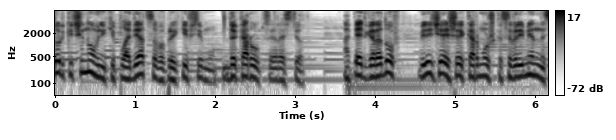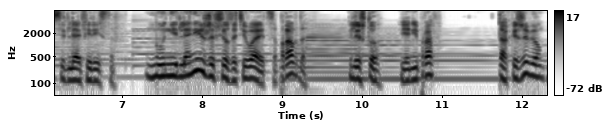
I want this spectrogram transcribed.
Только чиновники плодятся вопреки всему, да коррупция растет. А пять городов – величайшая кормушка современности для аферистов. Но не для них же все затевается, правда? Или что, я не прав? Так и живем.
